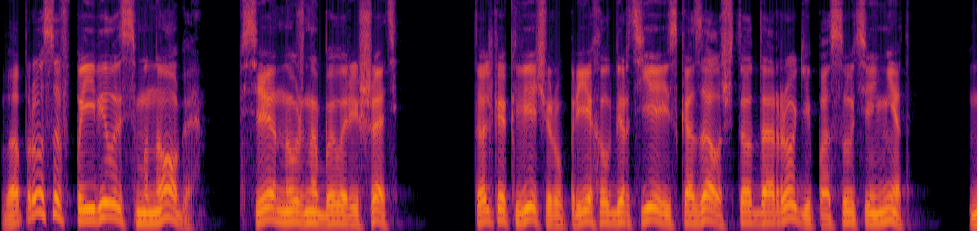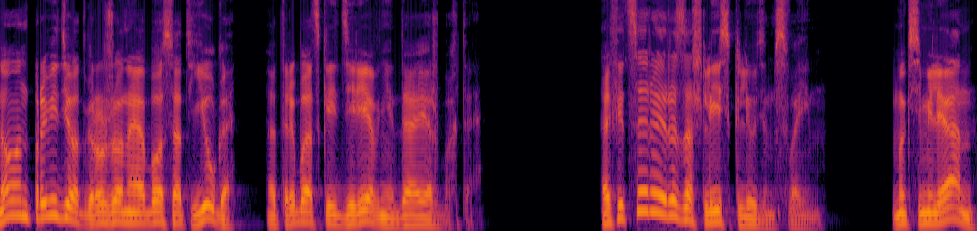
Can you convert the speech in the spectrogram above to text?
Вопросов появилось много. Все нужно было решать. Только к вечеру приехал Бертье и сказал, что дороги, по сути, нет. Но он проведет груженный обоз от юга, от рыбацкой деревни до Эшбахта. Офицеры разошлись к людям своим. Максимилиан,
